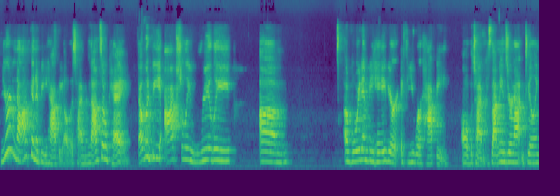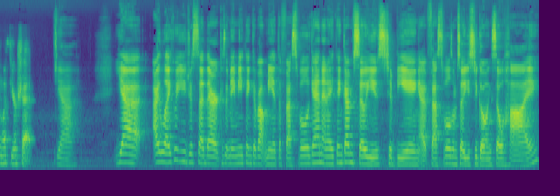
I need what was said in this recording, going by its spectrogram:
you're not going to be happy all the time, and that's okay. That would be actually really um, avoidant behavior if you were happy all the time, because that means you're not dealing with your shit. Yeah. Yeah, I like what you just said there because it made me think about me at the festival again. And I think I'm so used to being at festivals, I'm so used to going so high.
